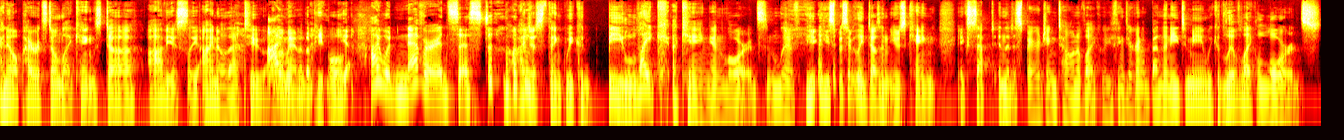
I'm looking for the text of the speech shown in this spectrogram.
I know pirates don't like kings. Duh. Obviously, I know that too. I'm I a man of the people. Yeah. I would never insist. No, I just think we could be like a king and lords and live. He, he specifically doesn't use king except in the disparaging tone of like, "You think they're going to bend the knee to me? We could live like lords."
